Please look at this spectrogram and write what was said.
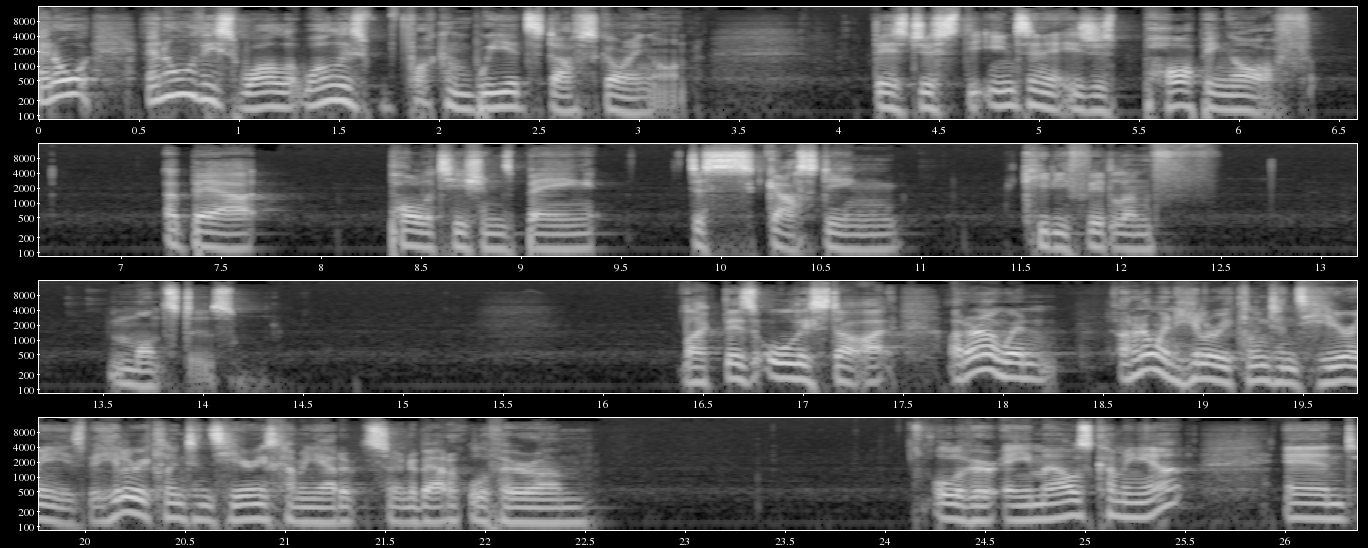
And all and all this while while this fucking weird stuff's going on, there's just the internet is just popping off about politicians being disgusting kitty fiddling f- monsters. Like there's all this stuff. I, I don't know when I don't know when Hillary Clinton's hearing is, but Hillary Clinton's hearing is coming out soon about all of her um all of her emails coming out, and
